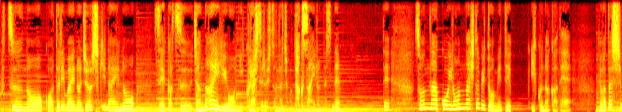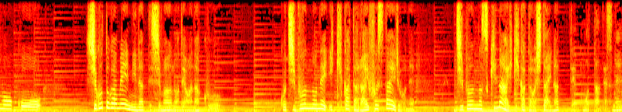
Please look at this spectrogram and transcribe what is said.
普通のこう当たり前の常識内の生活じゃないように暮らしてる人たちもたくさんいるんですね。でそんなこういろんな人々を見ていく中でで私もこう仕事がメインになってしまうのではなくこう自分のね生き方ライフスタイルをね自分の好きな生き方をしたいなっって思ったんですね。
